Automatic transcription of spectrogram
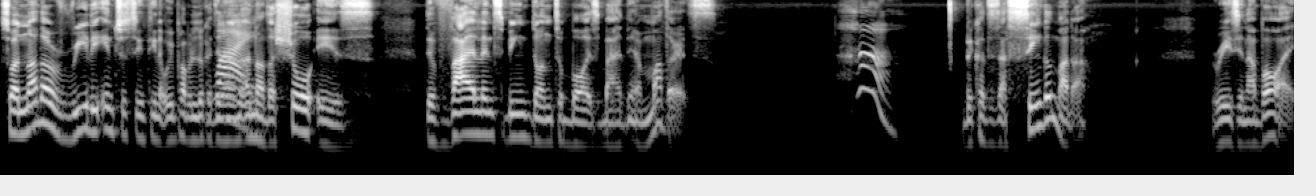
So another really interesting thing that we probably look at Why? in another show is the violence being done to boys by their mothers. Huh. Because it's a single mother raising a boy.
